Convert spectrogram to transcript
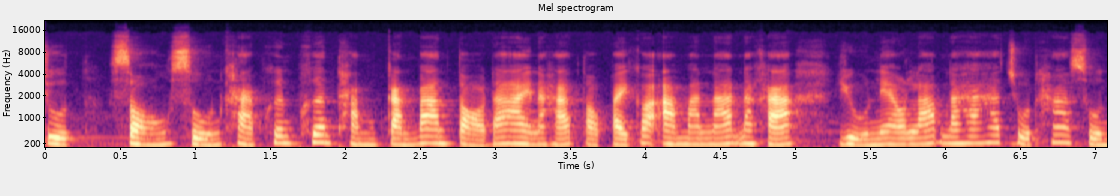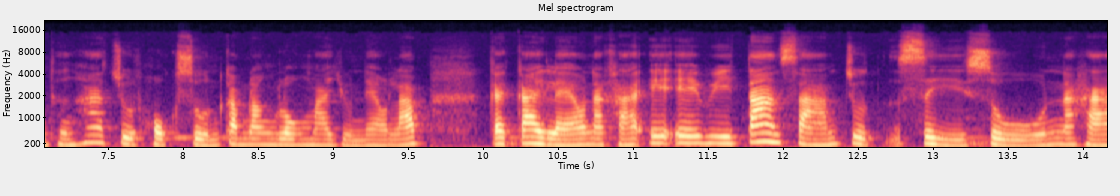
1.20 ค่ะ เพื่อนๆทำการบ้านต่อได้นะคะ ต่อไปก็อามานัตนะคะ อยู่แนวรับนะคะ 5.50 ถึง 5.60 กำลังลงมาอยู่แนวรับใกล้ๆแล้วนะคะ AAV ต้าน 3.40 นะคะ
